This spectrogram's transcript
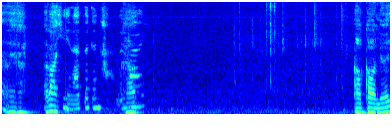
โอเคค่ะ บ๊ายบาโอยเคแล้วเจอกันค่ะ บ๊ายครับบายออกก่อนเลย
